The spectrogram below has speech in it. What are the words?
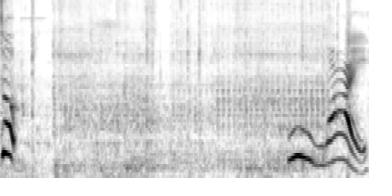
The? Ooh, why?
